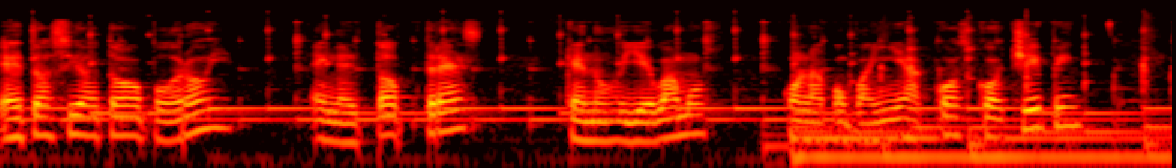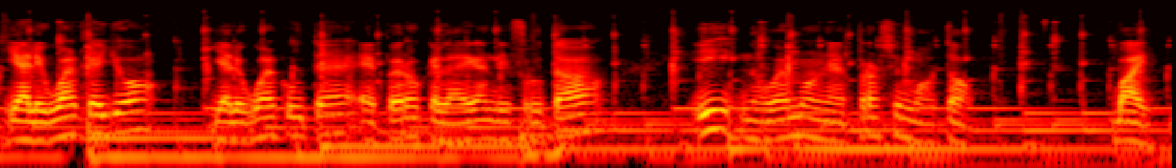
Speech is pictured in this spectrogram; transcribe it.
esto ha sido todo por hoy en el top 3 que nos llevamos con la compañía Costco Shipping. Y al igual que yo, y al igual que ustedes, espero que la hayan disfrutado y nos vemos en el próximo top. Bye.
